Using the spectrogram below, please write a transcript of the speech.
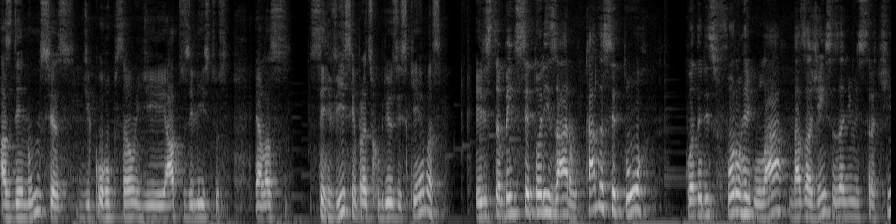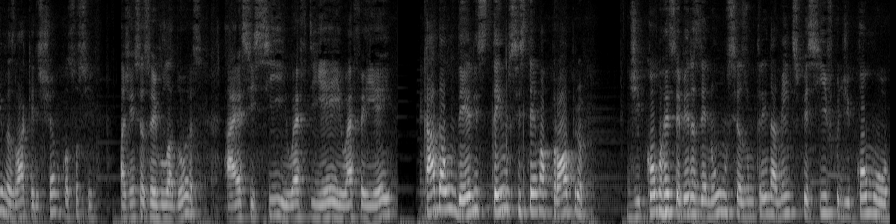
as denúncias de corrupção e de atos ilícitos elas servissem para descobrir os esquemas, eles também setorizaram cada setor quando eles foram regular nas agências administrativas lá que eles chamam, como se fosse agências reguladoras, a SEC, o FDA, o FAA, cada um deles tem um sistema próprio de como receber as denúncias, um treinamento específico de como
